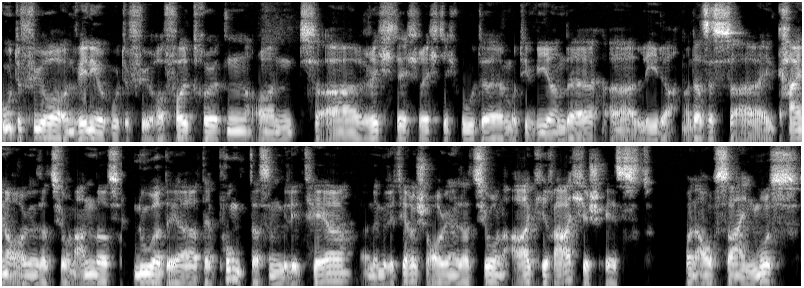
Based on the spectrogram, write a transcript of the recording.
gute Führer und weniger gute Führer, Volltröten und äh, richtig, richtig gute, motivierende äh, Leader. Und das ist äh, in keiner Organisation anders. Nur der, der Punkt, dass ein Militär, eine militärische Organisation arg hierarchisch ist und auch sein muss,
